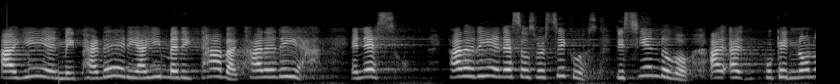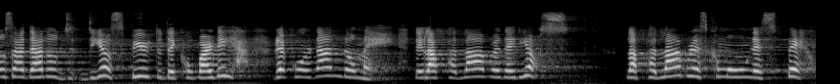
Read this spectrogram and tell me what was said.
allí en mi pared y allí meditaba cada día en eso. Cada día en esos versículos, diciéndolo, porque no nos ha dado Dios espíritu de cobardía, recordándome de la palabra de Dios. La palabra es como un espejo.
